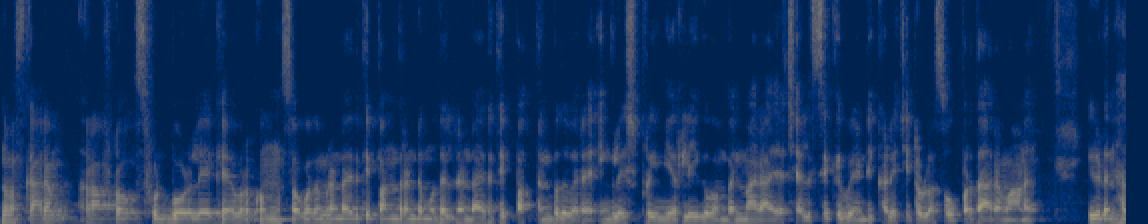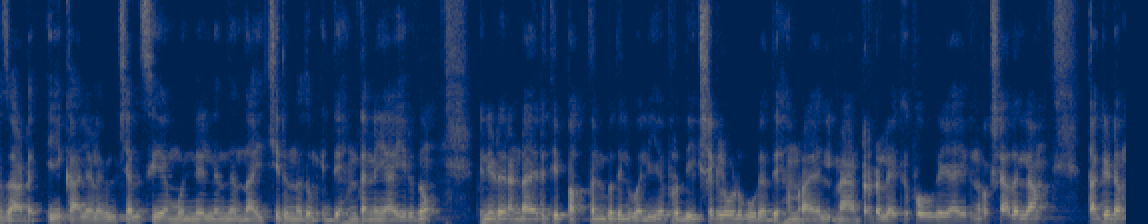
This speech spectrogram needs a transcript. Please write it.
നമസ്കാരം. റാഫ് ടോക്സ് ഫുട്ബോളിലേക്ക് ഏവർക്കും സ്വാഗതം. രണ്ടായിരത്തി പന്ത്രണ്ട് മുതൽ രണ്ടായിരത്തി പത്തൊൻപത് വരെ ഇംഗ്ലീഷ് പ്രീമിയർ ലീഗ് വമ്പന്മാരായ ചെൽസിക്ക് വേണ്ടി കളിച്ചിട്ടുള്ള സൂപ്പർ താരമാണ് ഈഡൻ ഹസാർഡ്. ഈ കാലയളവിൽ ചെൽസിയെ മുന്നിൽ നിന്ന് നയിച്ചിരുന്നതും ഇദ്ദേഹം തന്നെയായിരുന്നു. പിന്നീട് രണ്ടായിരത്തി പത്തൊൻപതിൽ വലിയ പ്രതീക്ഷകളോടുകൂടി അദ്ദേഹം റയൽ മാഡ്രിഡിലേക്ക് പോവുകയായിരുന്നു. പക്ഷെ അതെല്ലാം തകിടം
